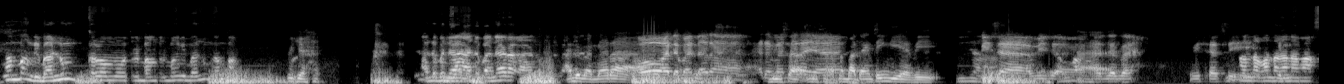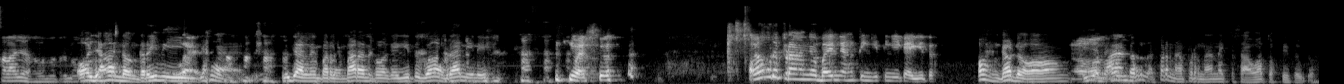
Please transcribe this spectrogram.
gampang di Bandung kalau mau terbang-terbang di Bandung gampang. Iya, Ada bandara, ada bandara kan? ada bandara. Oh, ada bandara, ada bisa, bandara bisa ya. tempat yang tinggi ya, Bi. Bisa. Bisa, bisa, Gampang. ada. Bisa sih. Kontak-kontakan sama Axel aja kalau mau terbang. Oh, jangan dong, keribi. Jangan. Lu jangan lempar-lemparan kalau kayak gitu. Gua gak berani nih. Waduh. Emang udah pernah nyobain yang tinggi-tinggi kayak gitu? Oh, enggak dong. Oh, iya, kan. pernah, pernah, pernah naik pesawat waktu itu gua.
